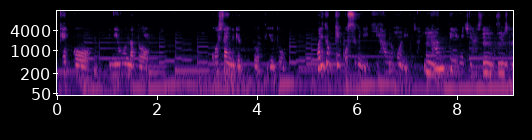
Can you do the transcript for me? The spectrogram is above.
結構日本だとこうしたいんだけどって言うと割と結構すぐに批判の方に行くじゃん、うん。批判っていう道に走ってうん。うんいきまするじゃん、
